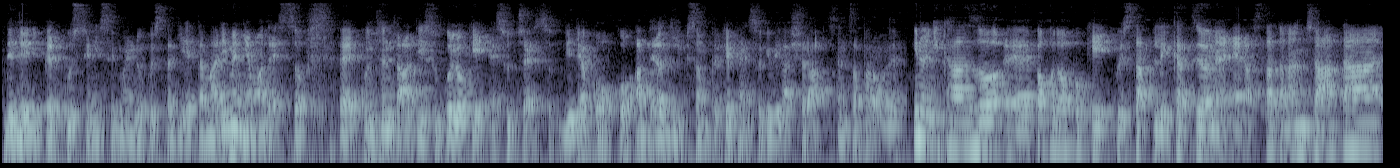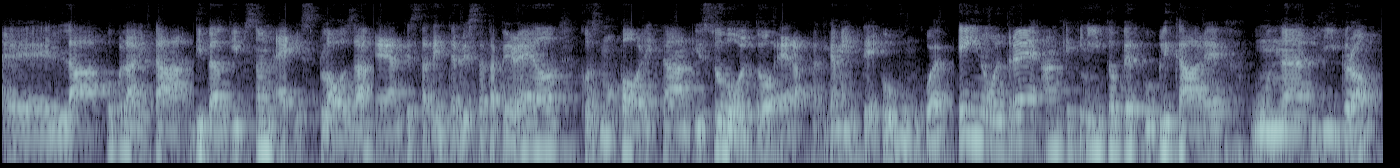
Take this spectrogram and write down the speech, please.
delle ripercussioni seguendo questa dieta, ma rimaniamo adesso eh, concentrati su quello che è successo di lì a poco poco a Bell Gibson perché penso che vi lascerà senza parole. In ogni caso eh, poco dopo che questa applicazione era stata lanciata eh, la popolarità di Bell Gibson è esplosa. È anche stata intervistata per Elle, Cosmopolitan il suo volto era praticamente ovunque. E inoltre ha anche finito per pubblicare un libro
